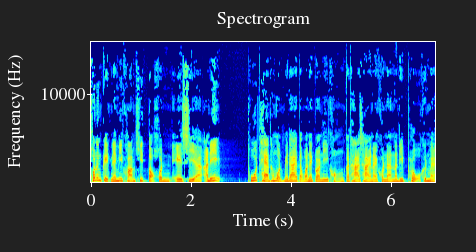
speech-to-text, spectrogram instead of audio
คนอังกฤษเนี่ยมีความคิดต่อคนเอเชีย อันนี้พูดแทนทั้งหมดไม่ได้แต่ว่าในกรณีของกระทาชายในคนนั้นนะที่โผล่ขึ้นมา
